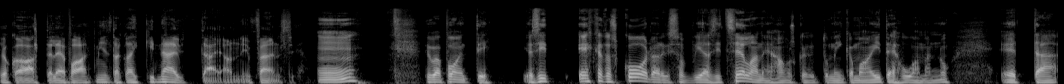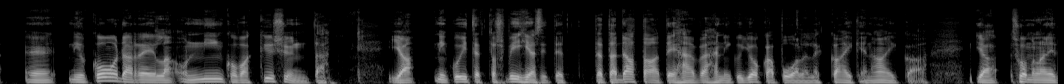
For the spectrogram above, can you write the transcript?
joka ajattelee vaan, että miltä kaikki näyttää ja on niin fansia. Mm, hyvä pointti. Ja sitten ehkä tuossa koodarissa on vielä sit sellainen hauska juttu, minkä mä oon itse huomannut, että niillä koodareilla on niin kova kysyntä. Ja niin kuin itse tuossa vihjasit, että tätä dataa tehdään vähän niin kuin joka puolelle kaiken aikaa. Ja suomalainen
